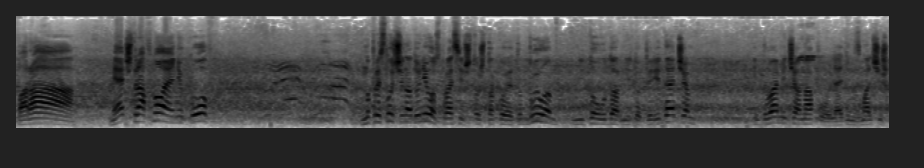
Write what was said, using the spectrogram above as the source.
Пора. Мяч штрафной, Анюков. Но при случае надо у него спросить, что же такое это было. Не то удар, не то передача. И два мяча на поле. Один из мальчишек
